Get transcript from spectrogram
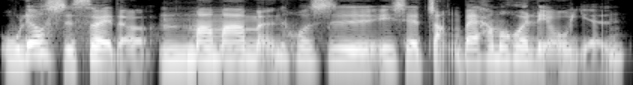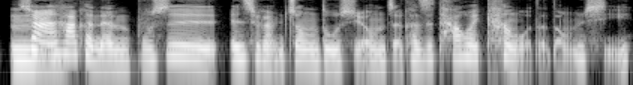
五六十岁的妈妈们或是一些长辈，他们会留言。嗯、虽然他可能不是 Instagram 重度使用者，可是他会看我的东西。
